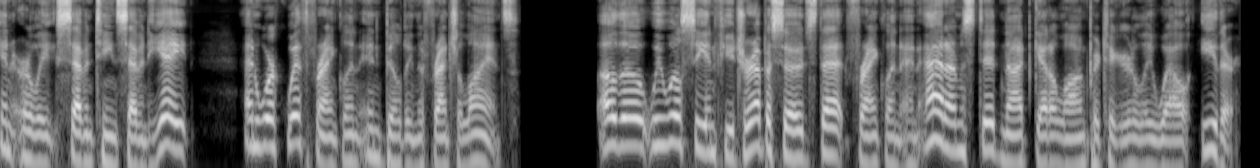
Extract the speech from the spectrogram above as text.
in early 1778 and work with Franklin in building the French alliance. Although we will see in future episodes that Franklin and Adams did not get along particularly well either.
